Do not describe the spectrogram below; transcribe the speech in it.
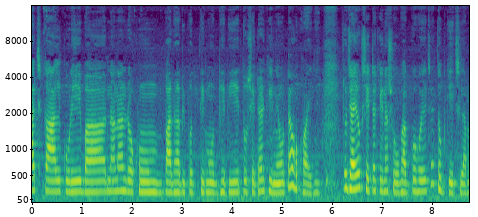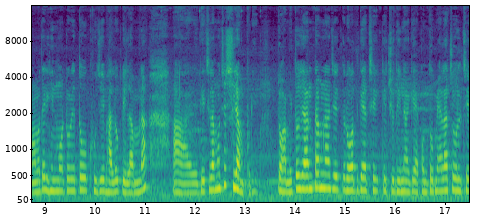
আজ কাল করে বা নানান রকম বাধা বিপত্তির মধ্যে দিয়ে তো সেটার কিনে ওটা হয়নি। তো যাই হোক, সেটা কেনা সৌভাগ্য হয়েছে, তো গেছিলাম। আমাদের হিনমটরে তো খুঁজে ভালো পেলাম না। আর গেছিলাম হচ্ছে শ্রীরামপুরে। তো আমি তো জানতাম না যে রথ গেছে, কিছুদিন আগে এখন তো মেলা চলছে।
